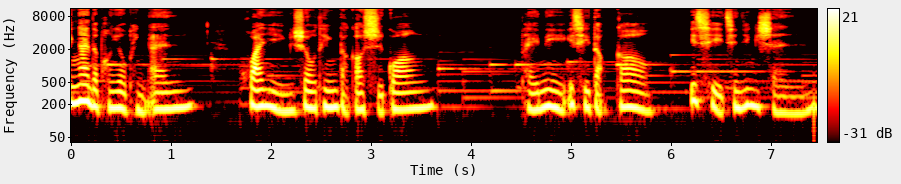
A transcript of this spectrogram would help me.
亲爱的朋友，平安！欢迎收听祷告时光，陪你一起祷告，一起亲近神。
